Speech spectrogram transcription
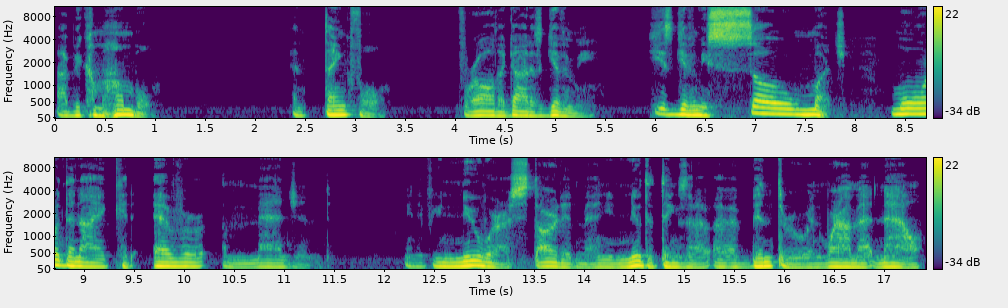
I become humble and thankful for all that God has given me. He has given me so much, more than I could ever imagined. And if you knew where I started, man, you knew the things that I, have been through and where I'm at now.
